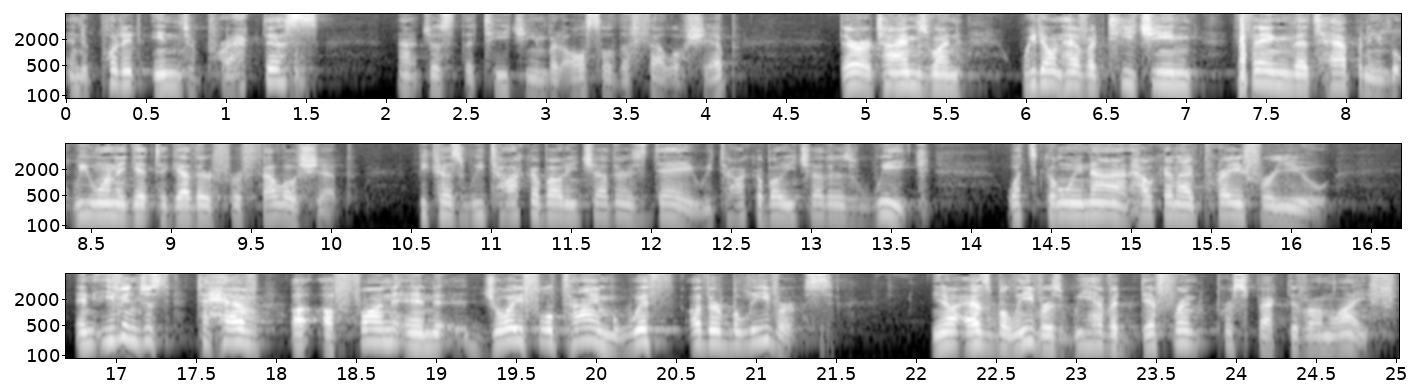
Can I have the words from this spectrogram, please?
and to put it into practice. Not just the teaching, but also the fellowship. There are times when we don't have a teaching thing that's happening, but we want to get together for fellowship because we talk about each other's day, we talk about each other's week. What's going on? How can I pray for you? And even just to have a, a fun and joyful time with other believers. You know, as believers, we have a different perspective on life.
